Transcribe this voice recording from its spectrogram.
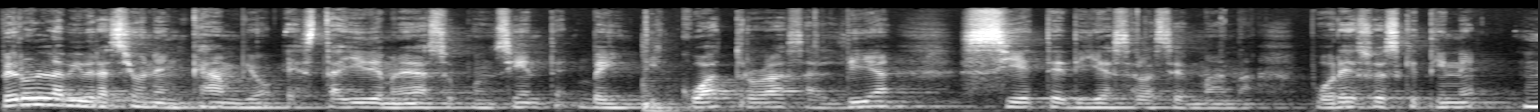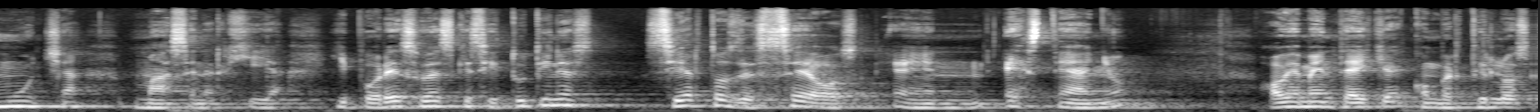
pero la vibración en cambio está allí de manera subconsciente 24 horas al día, 7 días a la semana. Por eso es que tiene mucha más energía y por eso es que si tú tienes ciertos deseos en este año, Obviamente hay que convertirlos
